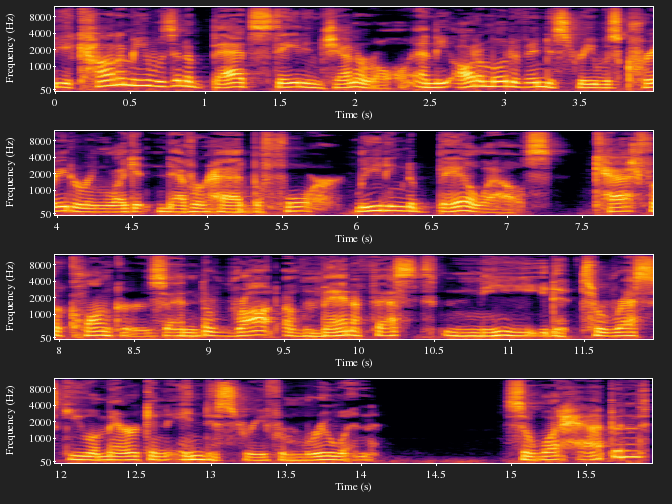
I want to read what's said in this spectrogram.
The economy was in a bad state in general, and the automotive industry was cratering like it never had before, leading to bailouts, cash for clunkers, and the rot of manifest need to rescue American industry from ruin. So what happened?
